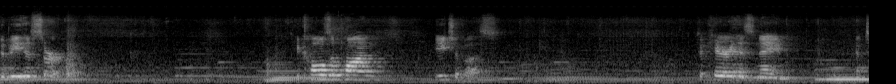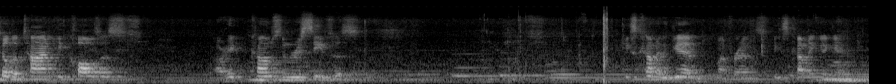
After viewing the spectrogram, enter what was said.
to be his servant. He calls upon each of us to carry his name until the time he calls us or he comes and receives us. He's coming again, my friends. He's coming again.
